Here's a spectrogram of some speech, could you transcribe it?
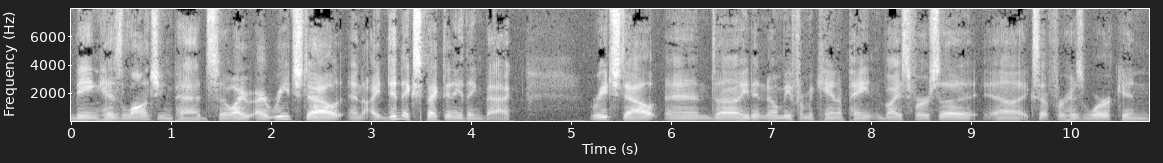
being his launching pad. So I, I reached out and I didn't expect anything back. Reached out and uh, he didn't know me from a can of paint and vice versa, uh, except for his work. And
